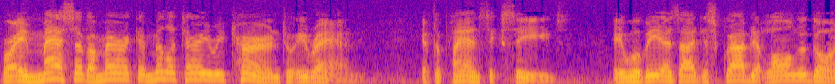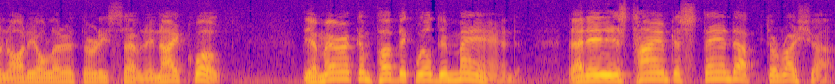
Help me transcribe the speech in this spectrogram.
for a massive American military return to Iran. If the plan succeeds, it will be as I described it long ago in AUDIO LETTER No. 37, and I quote, The American public will demand that it is time to stand up to Russia,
